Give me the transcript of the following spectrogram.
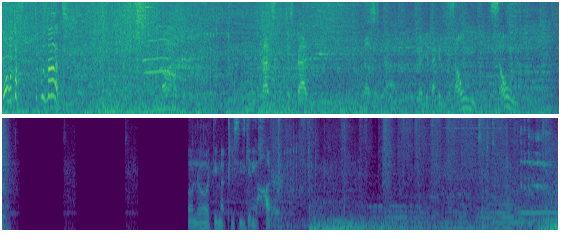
Whoa, what the fuck was that? Ah, That's just bad. That's just bad. Gotta get back in the zone. In the zone. Oh no, I think my PC's getting hotter. I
